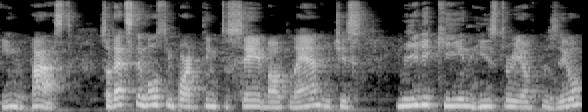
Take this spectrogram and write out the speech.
in the past. So that's the most important thing to say about land, which is really key in the history of Brazil.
